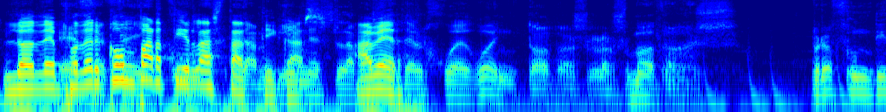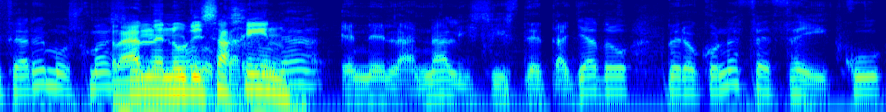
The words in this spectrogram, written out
lo de poder compartir las tácticas. es la A ver. del juego en todos los modos. Profundizaremos más Grande en, el carrera, en el análisis detallado, pero con FCIQ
